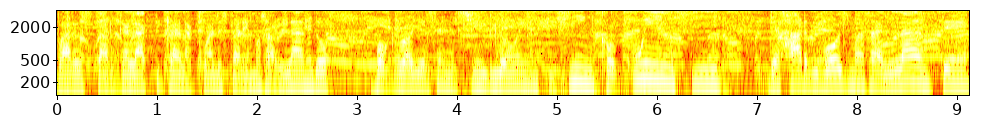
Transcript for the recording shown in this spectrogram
Battlestar Galactica, de la cual estaremos hablando, Buck Rogers en el siglo 25, Quincy, The Hardy Boys más adelante,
